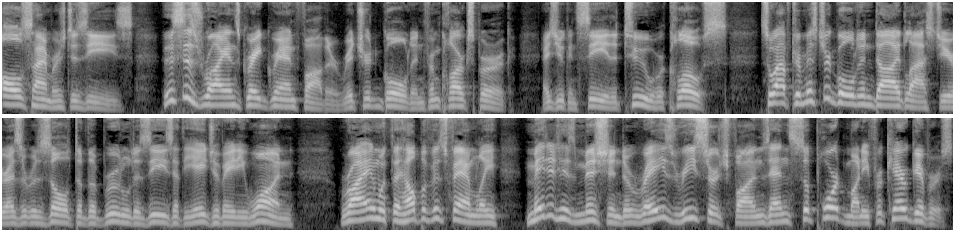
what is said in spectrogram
Alzheimer's disease. This is Ryan's great grandfather, Richard Golden from Clarksburg. As you can see, the two were close. So after Mr. Golden died last year as a result of the brutal disease at the age of 81, Ryan, with the help of his family, made it his mission to raise research funds and support money for caregivers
